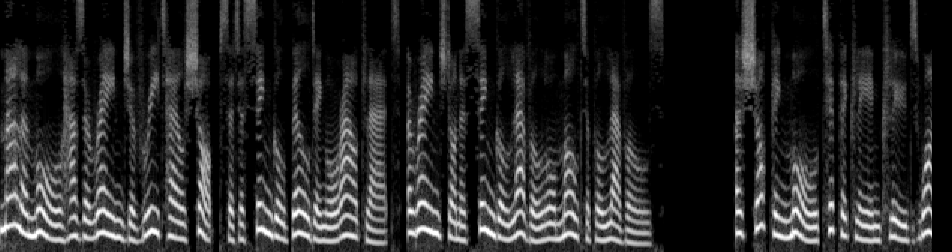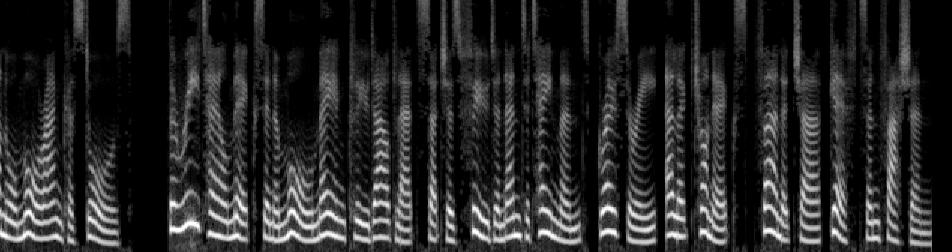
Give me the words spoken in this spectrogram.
Malla Mall has a range of retail shops at a single building or outlet, arranged on a single level or multiple levels. A shopping mall typically includes one or more anchor stores. The retail mix in a mall may include outlets such as food and entertainment, grocery, electronics, furniture, gifts and fashion.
